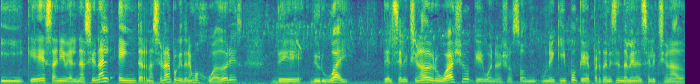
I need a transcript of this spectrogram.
y que es a nivel nacional e internacional, porque tenemos jugadores de, de Uruguay, del seleccionado uruguayo, que bueno, ellos son un equipo que pertenecen también al seleccionado.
